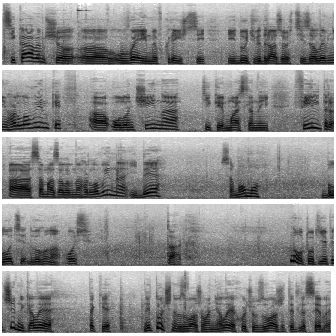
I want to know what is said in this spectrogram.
цікавим, що е, у вейми в кришці йдуть відразу ось ці заливні горловинки, а у лончина тільки масляний фільтр, а сама заливна горловина йде в самому блоці двигуна. Ось так. Ну, тут є підшипник, але таке неточне взважування, але я хочу зважити для себе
